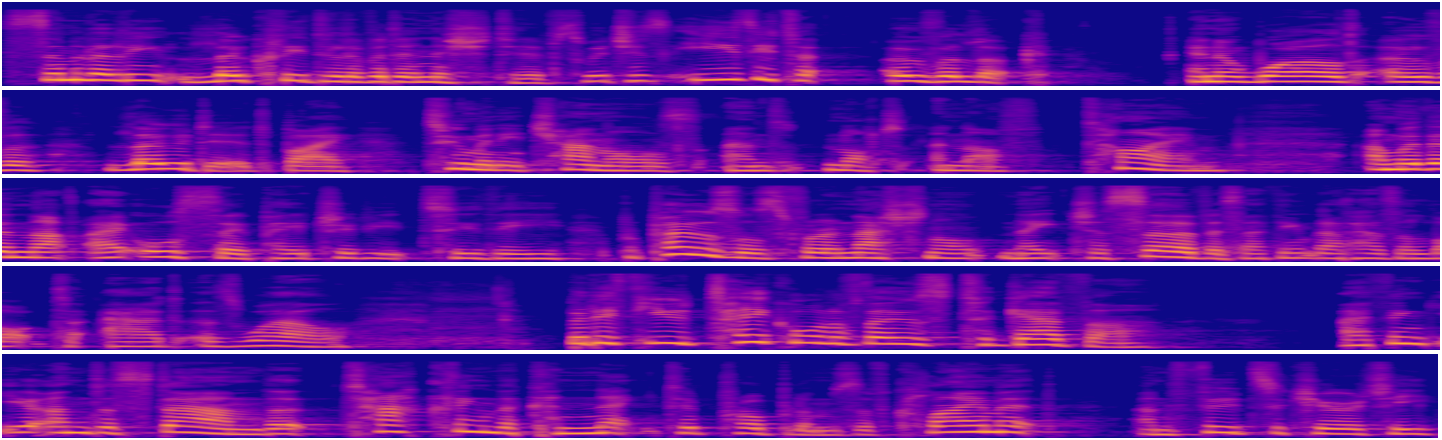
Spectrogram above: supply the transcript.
similarly locally delivered initiatives, which is easy to overlook in a world overloaded by too many channels and not enough time. And within that, I also pay tribute to the proposals for a national nature service. I think that has a lot to add as well. But if you take all of those together, I think you understand that tackling the connected problems of climate and food security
